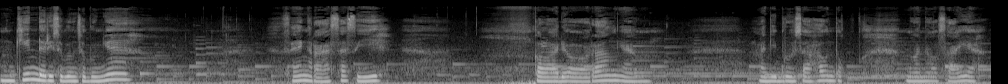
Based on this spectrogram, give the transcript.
Mungkin dari sebelum-sebelumnya saya ngerasa sih kalau ada orang yang lagi berusaha untuk mengenal saya.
